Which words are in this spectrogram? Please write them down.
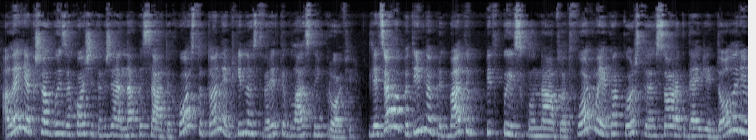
Але якщо ви захочете вже написати хосту, то необхідно створити власний профіль. Для цього потрібно придбати підписку на платформу, яка коштує 49 доларів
